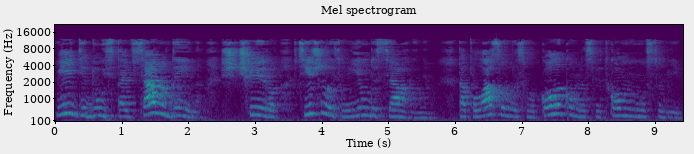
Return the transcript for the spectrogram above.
Мій дідусь та й вся родина щиро втішились моїм досягненням та поласили смаколиком на святковому столі.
